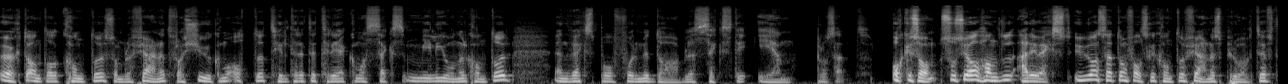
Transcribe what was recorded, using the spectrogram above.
økte antall kontoer som ble fjernet fra 20,8 til 33,6 millioner kontoer, en vekst på formidable 61 Åkke som, sosial handel er i vekst, uansett om falske kontoer fjernes proaktivt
